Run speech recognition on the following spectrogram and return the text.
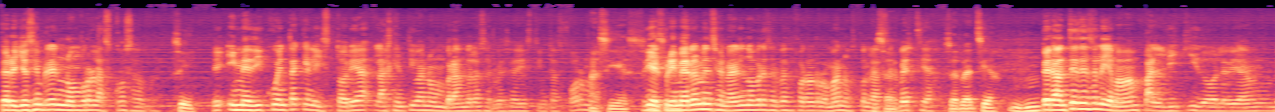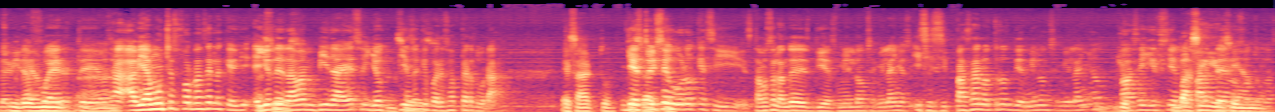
pero yo siempre nombro las cosas, güey. Sí, Y, y me di cuenta que en la historia la gente iba nombrando la cerveza de distintas formas. así es. Y el primero en mencionar el nombre de cerveza fueron romanos, con la. Cervezia. ujú. Pero antes de eso le llamaban pan líquido, le dieron bebida fuerte. O sea, había muchas formas en las que ellos Así le daban vida a eso y yo Así pienso que por eso ha perdurado. Exacto. Y estoy seguro que si estamos hablando de 10.000, 11.000 años, y si, si pasan otros 10.000, 11.000 años, Yo- va a seguir siendo va a parte seguir de siendo. nosotros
